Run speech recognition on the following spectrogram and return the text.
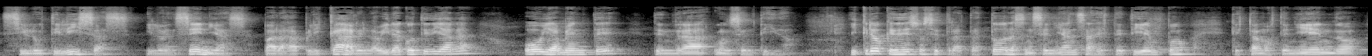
Si lo utilizas y lo enseñas para aplicar en la vida cotidiana, obviamente tendrá un sentido. Y creo que de eso se trata, todas las enseñanzas de este tiempo que estamos teniendo,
